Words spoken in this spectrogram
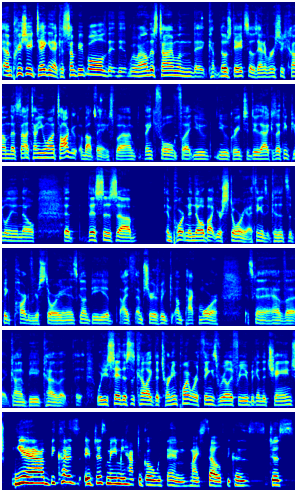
I appreciate taking that because some people they, they, around this time when they come, those dates, those anniversaries come, that's not the time you want to talk about things. But I'm thankful for that you you agreed to do that because I think people need to know that this is um, important to know about your story. I think it's because it's a big part of your story, and it's going to be. I'm sure as we unpack more, it's going to have a, kind of be kind of a. Would you say this is kind of like the turning point where things really for you begin to change? Yeah, because it just made me have to go within myself because just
